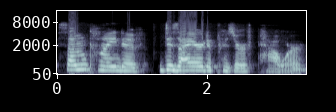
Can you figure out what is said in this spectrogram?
some kind of desire to preserve power.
